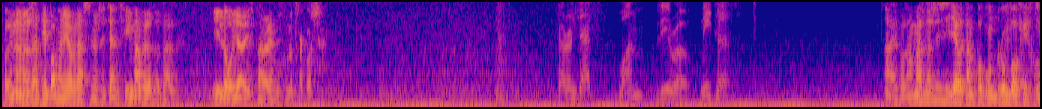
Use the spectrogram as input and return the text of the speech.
Porque no nos da tiempo a maniobrar, se nos echa encima, pero total. Y luego ya le dispararemos con otra cosa. Current depth 1 0 meters. A ver, porque además no sé si llevo tampoco un rumbo fijo.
